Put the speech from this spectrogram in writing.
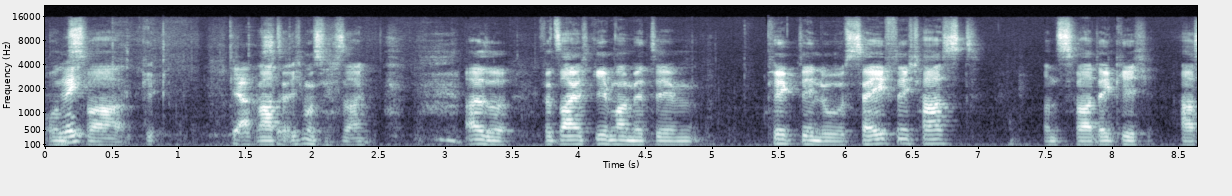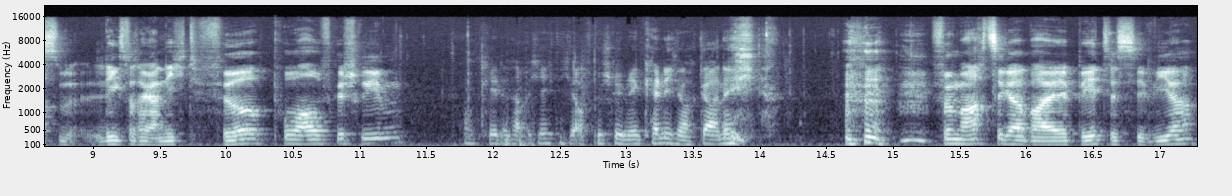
Und Recht- zwar, Ja, warte, so. ich muss jetzt sagen. Also, ich würde sagen, ich gehe mal mit dem Pick, den du safe nicht hast. Und zwar denke ich, hast du Linksverteidiger nicht Firpo aufgeschrieben. Okay, den habe ich echt nicht aufgeschrieben. Den kenne ich auch gar nicht. 85er bei Betis Sevilla.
